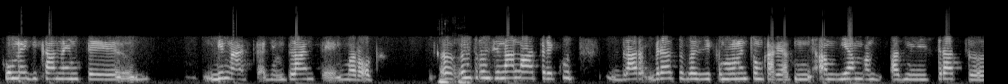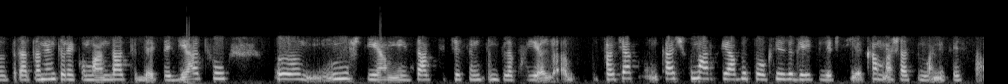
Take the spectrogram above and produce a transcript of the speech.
cu medicamente din astea, din plante, mă rog. Uh, Într-un final a trecut, dar vreau să vă zic că în momentul în care am, am, i-am administrat uh, tratamentul recomandat de pediatru, uh, nu știam exact ce se întâmplă cu el. Uh, Făcea ca și cum ar fi avut o criză de epilepsie, cam așa se manifesta.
